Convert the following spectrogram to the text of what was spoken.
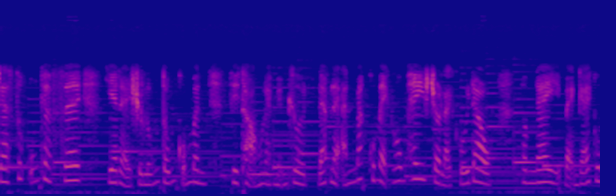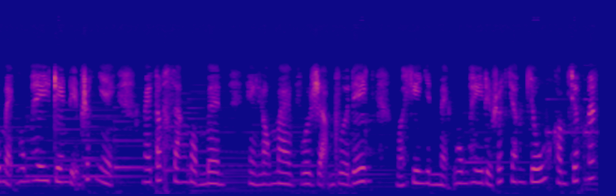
ra sức uống cà phê, gia đại sự lúng túng của mình, thì Thọn lại mỉm cười đáp lại ánh mắt của Mạc Ngôn Hy rồi lại cúi đầu. Hôm nay, bạn gái của Mạc Ngôn Hy trang điểm rất nhạt, mái tóc săn bồng bềnh, hàng lông mày vừa rậm vừa đen. Mỗi khi nhìn Mạc Ngôn Hy đều rất chăm chú, không chớp mắt.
